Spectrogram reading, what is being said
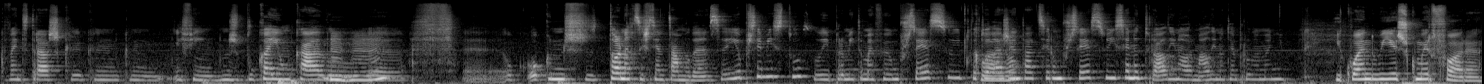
que vem de trás que, que, que enfim, nos bloqueia um bocado uhum. uh, uh, ou, ou, que nos torna resistentes à mudança e eu percebo isso tudo e para mim também foi um processo e para claro. toda a gente há de ser um processo e isso é natural e normal e não tem problema nenhum. E quando ias comer fora,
